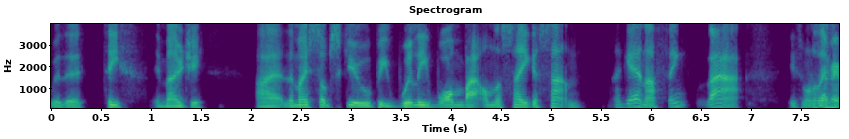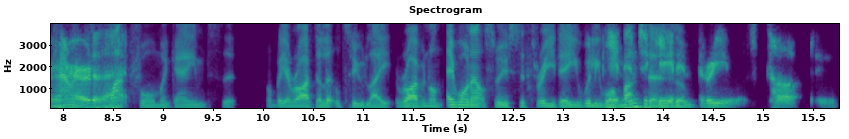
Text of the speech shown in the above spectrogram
with a teeth emoji. Uh, the most obscure would be Willy Wombat on the Sega Saturn. Again, I think that is one of those character of platformer games that probably arrived a little too late. Arriving on everyone else moves to 3D. Willy Yeah, Wombat Ninja turns up. 3 was tough, dude.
